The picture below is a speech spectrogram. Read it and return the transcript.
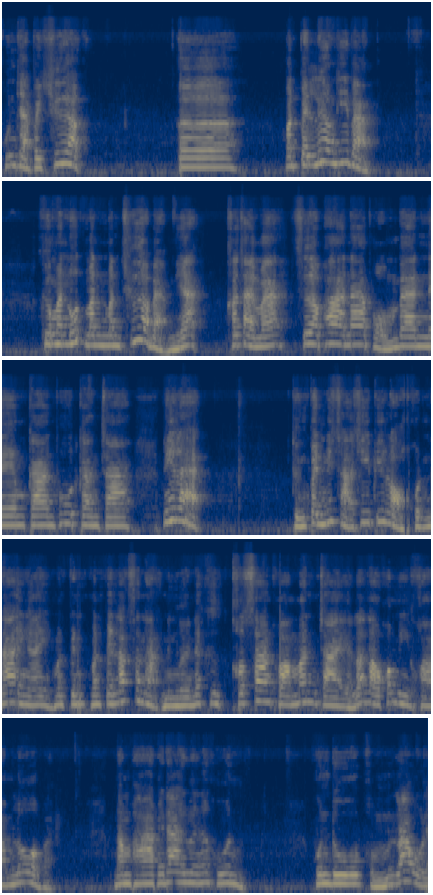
คุณอย่าไปเชื่อเออมันเป็นเรื่องที่แบบ คือมนุษย์มันมันเชื่อแบบเนี้ย เข้าใจไหมเสื้อผ้าหน้าผมแบรนด์เนมการพูดการจา นี่แหละ ถึงเป็นมิจฉาชีพที่หลอกคนได้ไง มันเป็นมันเป็นลักษณะหนึ่งเลยนะคือเขาสร้างความมั่นใจแล้วเราก็มีความโลภอะนำพาไปได้ด้วยนะคุณ คุณดูผมเล่าห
